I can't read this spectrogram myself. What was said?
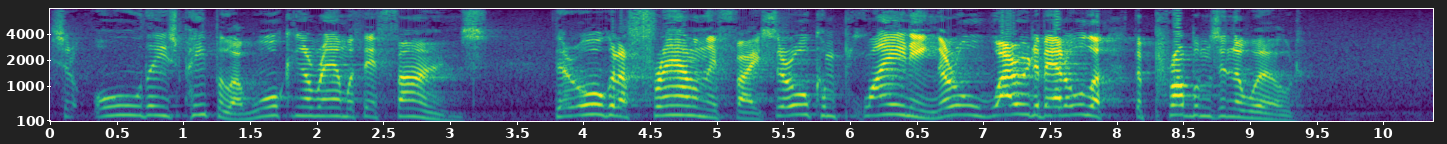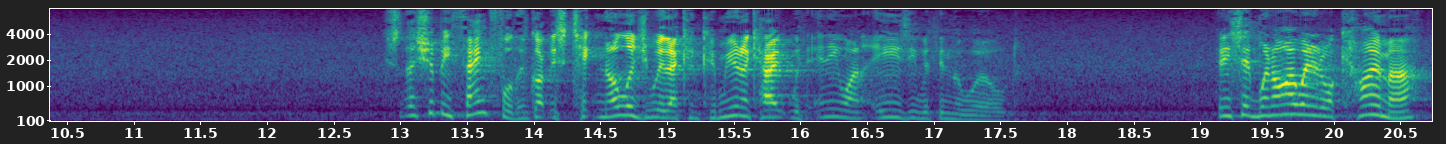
He said, All these people are walking around with their phones. They're all got a frown on their face. They're all complaining. They're all worried about all the, the problems in the world. So they should be thankful they've got this technology where they can communicate with anyone easy within the world. And he said, When I went into a coma,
